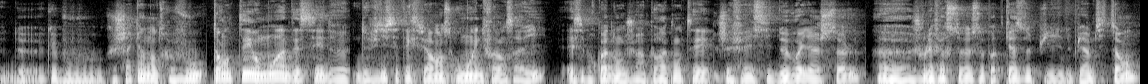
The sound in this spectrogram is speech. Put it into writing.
de que vous que chacun d'entre vous tentez au moins d'essayer de, de vivre cette expérience au moins une fois dans sa vie et c'est pourquoi donc je vais un peu raconter. J'ai fait ici deux voyages seuls. Euh, je voulais faire ce, ce podcast depuis depuis, un petit temps.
